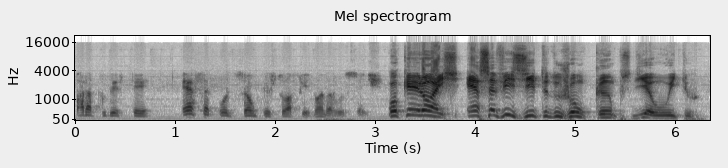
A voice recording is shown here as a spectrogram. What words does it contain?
para poder ter essa condição que eu estou afirmando a vocês. Ô Queiroz, essa visita do João Campos, dia 8,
